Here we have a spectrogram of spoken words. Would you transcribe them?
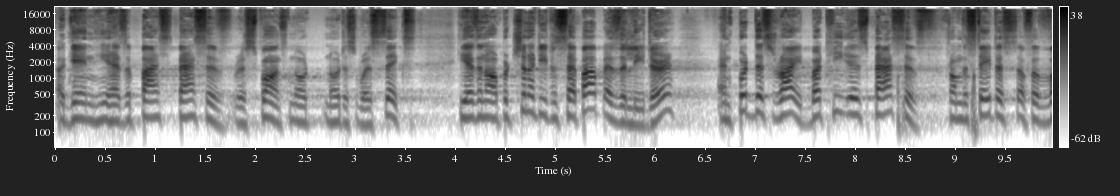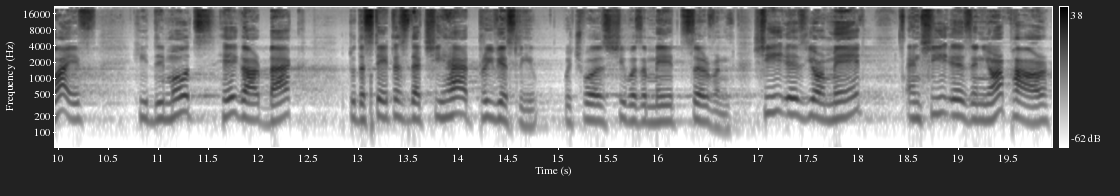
Again, he has a pass- passive response. Note, notice verse 6. He has an opportunity to step up as a leader and put this right, but he is passive. From the status of a wife, he demotes Hagar back to the status that she had previously, which was she was a maid servant. She is your maid, and she is in your power.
